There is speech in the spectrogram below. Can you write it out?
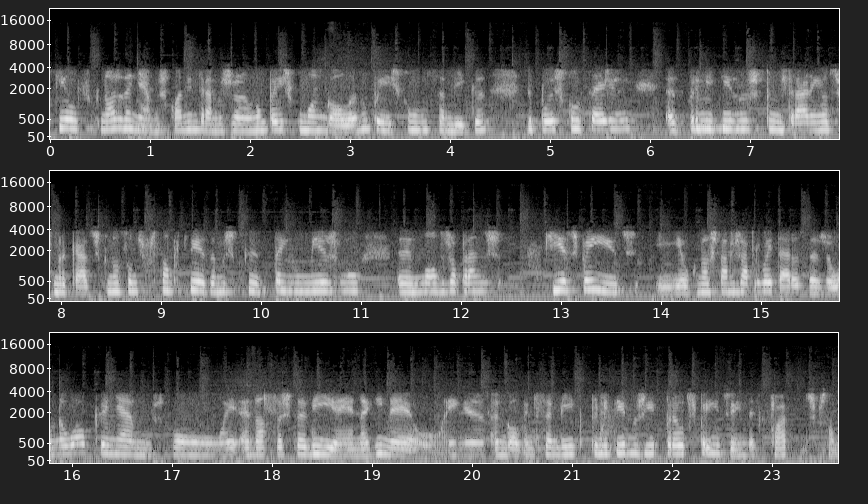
skills que nós ganhamos quando entramos num país como Angola, num país como Moçambique, depois conseguem uh, permitir-nos penetrar em outros mercados que não são de expressão portuguesa, mas que têm o mesmo uh, modus operandi que esses países. E é o que nós estamos a aproveitar, ou seja, o know-how que ganhamos com a nossa estadia na Guiné ou em Angola, em Moçambique, permitir-nos ir para outros países, ainda que, claro, a expressão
